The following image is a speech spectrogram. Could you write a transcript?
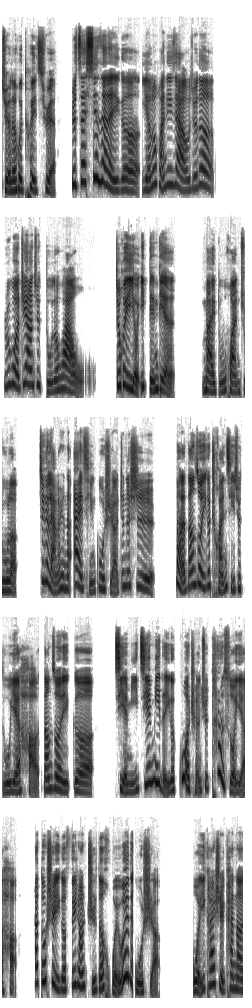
觉的会退却。就是在现在的一个言论环境下，我觉得如果这样去读的话，就会有一点点买椟还珠了。这个两个人的爱情故事啊，真的是把它当做一个传奇去读也好，当做一个解谜揭秘的一个过程去探索也好，它都是一个非常值得回味的故事啊。我一开始看到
